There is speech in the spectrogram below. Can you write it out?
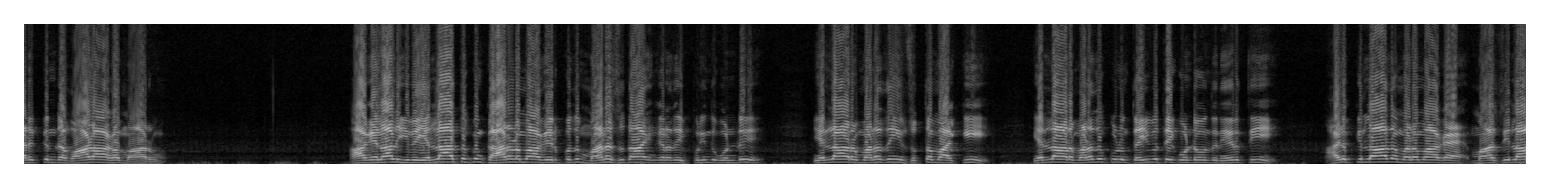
அறுக்கின்ற வாழாக மாறும். ஆகையினால் இவை எல்லாத்துக்கும் காரணமாக இருப்பது மனசு தான் என்கிறதை புரிந்து கொண்டு எல்லாரும் மனதையும் சுத்தமாக்கி எல்லார் மனதுக்குள்ளும் தெய்வத்தை கொண்டு வந்து நிறுத்தி அழுக்கில்லாத மனமாக மாசிலா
